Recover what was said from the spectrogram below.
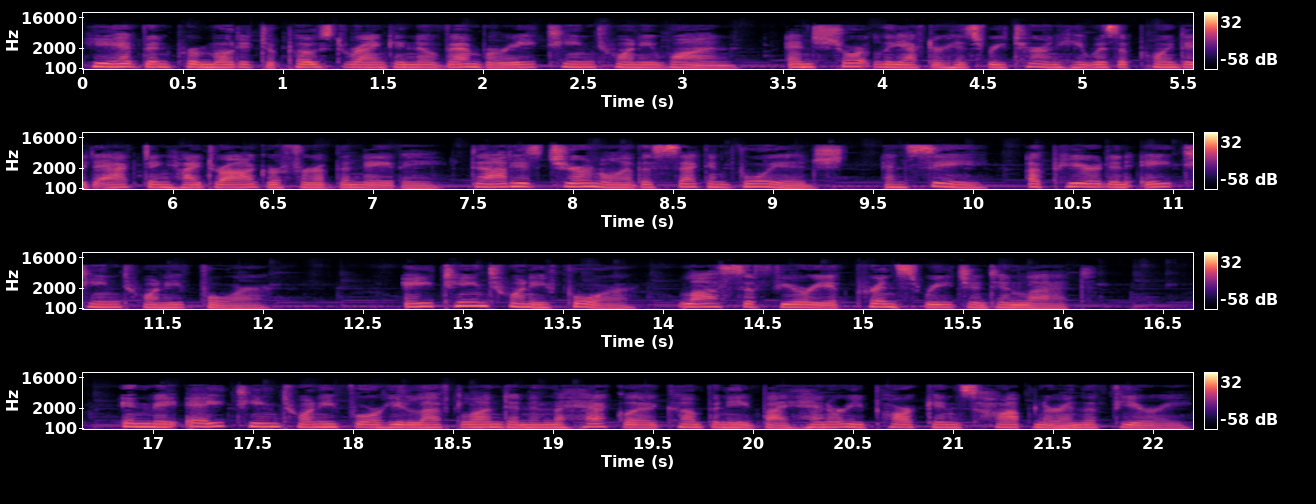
he had been promoted to post rank in November 1821, and shortly after his return he was appointed acting hydrographer of the Navy. His journal of a second voyage, and C, appeared in 1824. 1824, Loss of Fury at Prince Regent Inlet. In May 1824 he left London in the Hecla accompanied by Henry Parkyns Hoppner and the Fury.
